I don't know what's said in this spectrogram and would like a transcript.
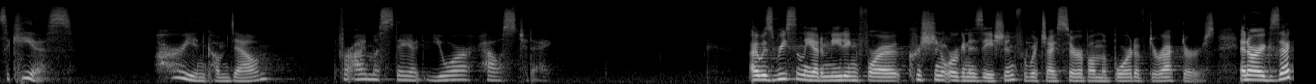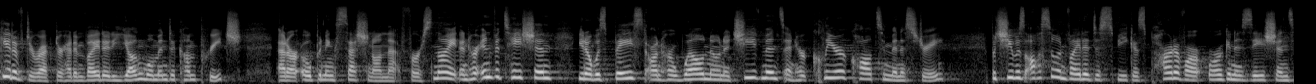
Zacchaeus, hurry and come down, for I must stay at your house today. I was recently at a meeting for a Christian organization for which I serve on the board of directors. And our executive director had invited a young woman to come preach at our opening session on that first night. And her invitation, you know, was based on her well-known achievements and her clear call to ministry. But she was also invited to speak as part of our organization's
